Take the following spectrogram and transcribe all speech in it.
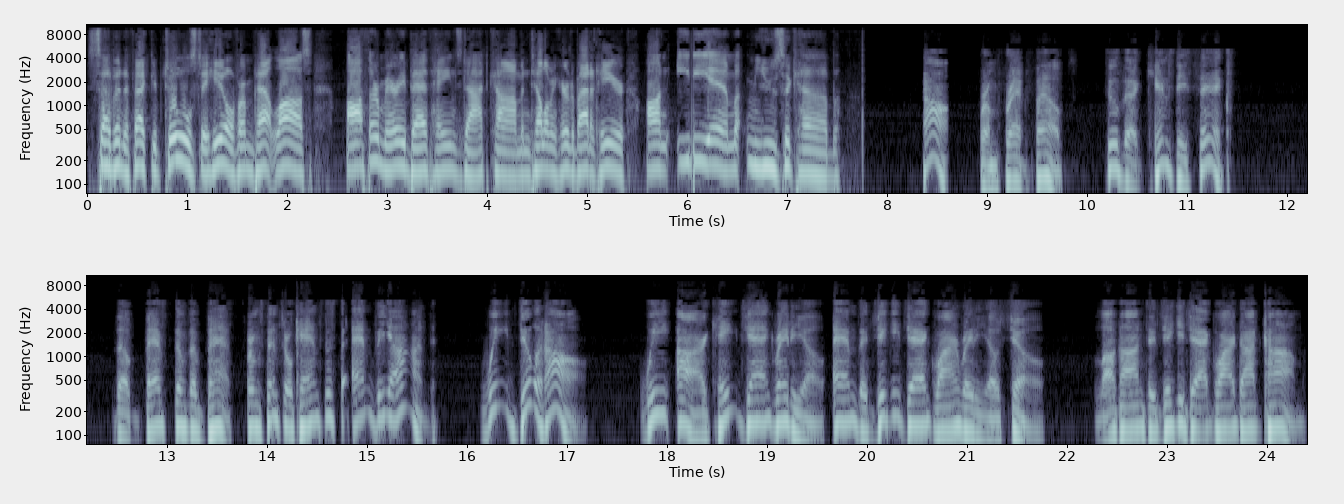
Seven effective tools to heal from pet loss author marybethhaines.com and tell them you heard about it here on EDM Music Hub. Oh, from Fred Phelps to the Kinsey Six. The best of the best from Central Kansas and beyond. We do it all. We are KJAG Radio and the Jiggy Jaguar Radio Show. Log on to jiggyjaguar.com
